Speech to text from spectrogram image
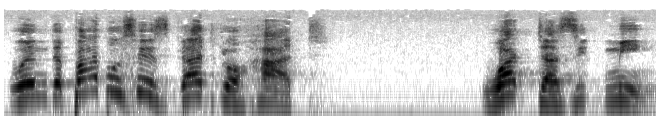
when the Bible says guard your heart, what does it mean?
